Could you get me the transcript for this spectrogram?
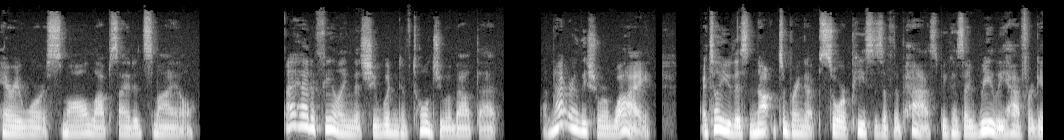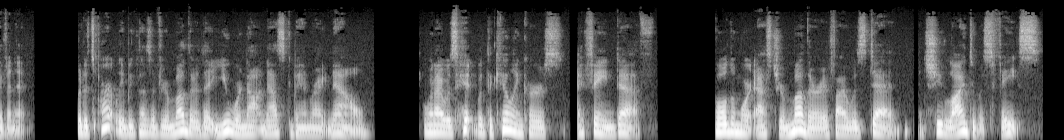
Harry wore a small, lopsided smile. I had a feeling that she wouldn't have told you about that. I'm not really sure why. I tell you this not to bring up sore pieces of the past, because I really have forgiven it. But it's partly because of your mother that you were not in Azkaban right now. When I was hit with the killing curse, I feigned death. Voldemort asked your mother if I was dead, and she lied to his face.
